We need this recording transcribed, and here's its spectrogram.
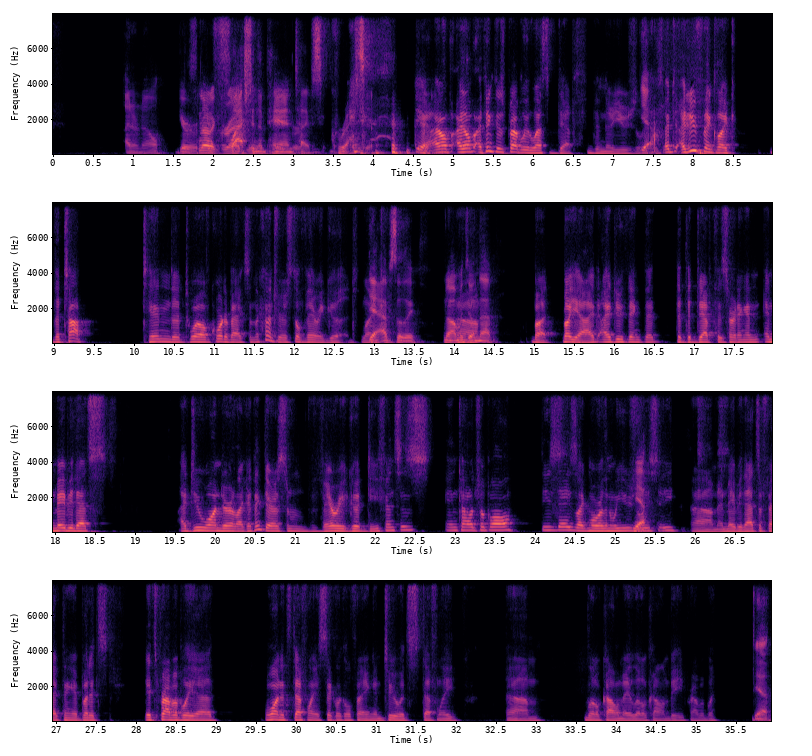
I don't know, your, It's not a flash in the pan taper. types. Correct. Yeah, I don't. I don't. I think there's probably less depth than there usually. Yeah. is. I, I do think like the top ten to twelve quarterbacks in the country are still very good. Like, yeah, absolutely. No, I'm with you on um, that. But but yeah, I, I do think that that the depth is hurting, and and maybe that's. I do wonder. Like I think there are some very good defenses in college football these days, like more than we usually Yeah. see, um, and maybe that's affecting it. But it's it's probably a one. It's definitely a cyclical thing, and two, it's definitely um, little column A, little column B, probably. Yeah.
